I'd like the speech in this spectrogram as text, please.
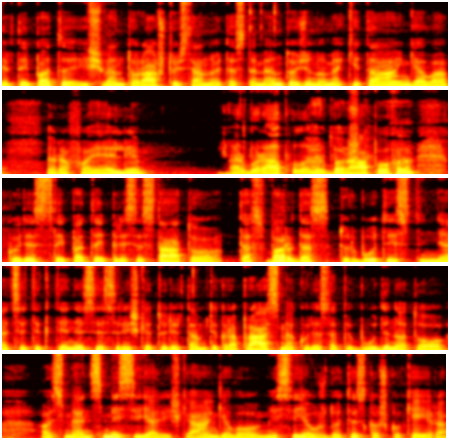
Ir taip pat iš Švento rašto, iš Senojo testamento žinome kitą angelą, Rafaelį. Arba Rapolą. Arba Rapolą, kuris taip pat tai prisistato. Tas vardas turbūt jis neatsitiktinis, jis reiškia turi ir tam tikrą prasme, kuris apibūdina to asmens misiją, reiškia angelo misija, užduotis kažkokia yra.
